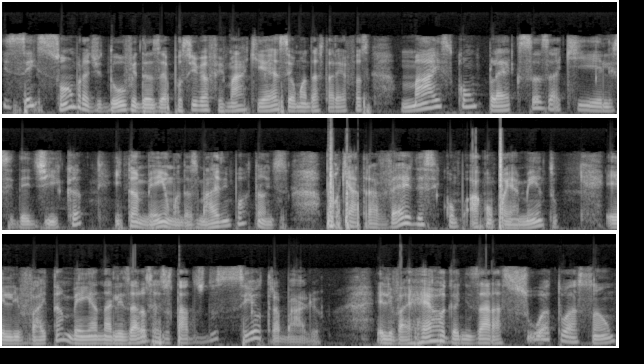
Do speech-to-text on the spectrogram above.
E sem sombra de dúvidas, é possível afirmar que essa é uma das tarefas mais complexas a que ele se dedica e também uma das mais importantes, porque através desse acompanhamento ele vai também analisar os resultados do seu trabalho. Ele vai reorganizar a sua atuação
